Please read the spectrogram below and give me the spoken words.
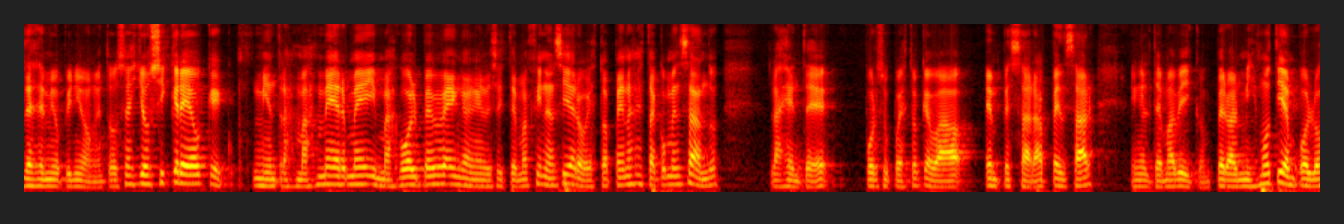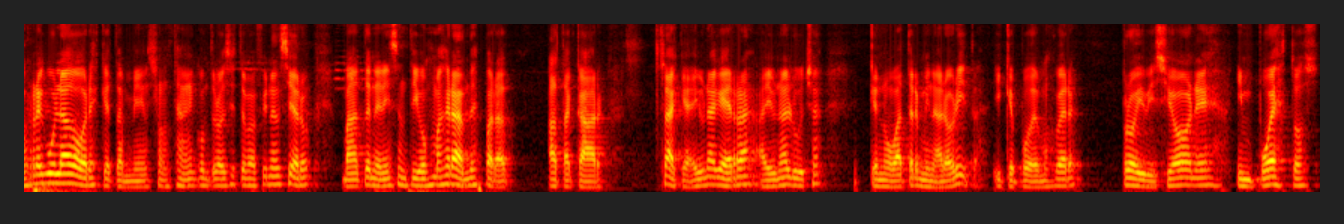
desde mi opinión. Entonces yo sí creo que mientras más merme y más golpes vengan en el sistema financiero, esto apenas está comenzando, la gente, por supuesto que va a empezar a pensar en el tema Bitcoin. Pero al mismo tiempo, los reguladores, que también son, están en control del sistema financiero, van a tener incentivos más grandes para atacar. O sea, que hay una guerra, hay una lucha que no va a terminar ahorita y que podemos ver prohibiciones, impuestos,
